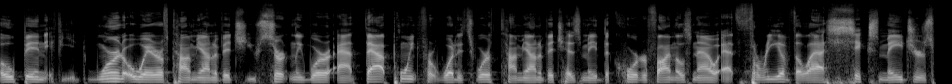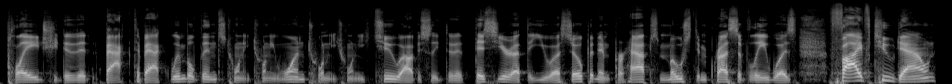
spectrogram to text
Open. If you weren't aware of Tomljanovic, you certainly were at that point. For what it's worth, Tomljanovic has made the quarterfinals now at three of the last six majors played. She did it back to back Wimbledon's 2021, 2022. Obviously, did it this year at the U.S. Open, and perhaps most impressively was 5 2 down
